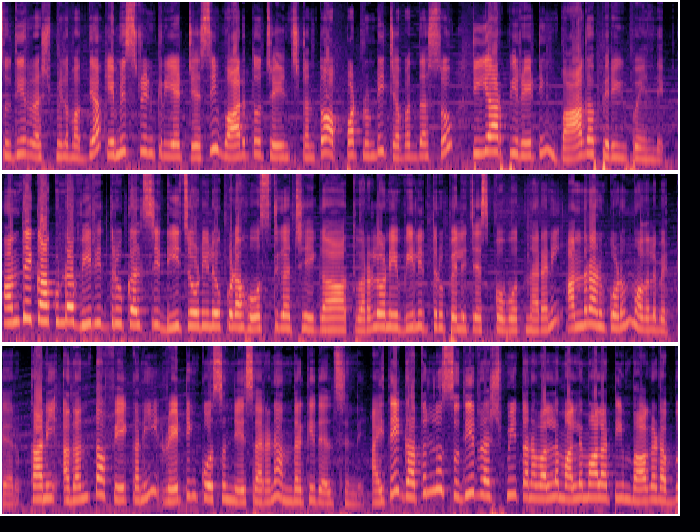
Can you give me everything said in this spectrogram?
సుధీర్ రష్మిల మధ్య కెమిస్ట్రీని క్రియేట్ చేసి వారితో చేయించడంతో అప్పటి నుండి జబర్దస్త్ టీఆర్పీ రేటింగ్ బాగా పెరిగిపోయింది. అంతేకాకుండా వీరిద్దరూ కలిసి డీ జోడీలో కూడా హోస్ట్గా చేయగా త్వరలోనే వీళ్ళిద్దరూ పెళ్ళి చేసుకోబోతున్నారని అందరూ అనుకోవడం మొదలు పెట్టారు కానీ అదంతా ఫేక్ అని రేటింగ్ కోసం చేశారని అందరికీ తెలిసింది. అయితే గతంలో సుధీర్ రష్మి తన వల్ల మల్లెమాల టీం బాగా డబ్బు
